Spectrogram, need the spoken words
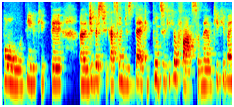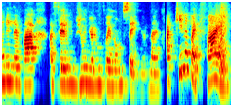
bom, eu tenho que ter uh, diversificação de stack, putz, o que, que eu faço, né? O que, que vai me levar a ser um júnior, um pleno um sênior, né? Aqui na Pipefy,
